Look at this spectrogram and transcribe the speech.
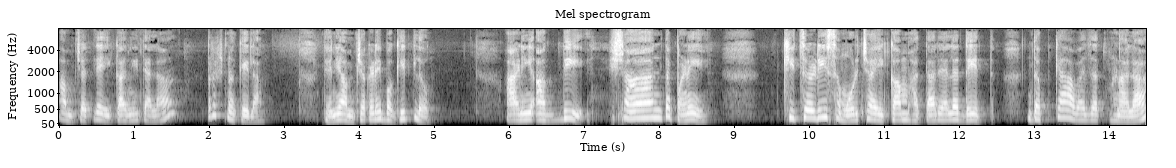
आमच्यातल्या एकाने त्याला प्रश्न केला. त्याने आमच्याकडे बघितलं. आणि अगदी शांतपणे खिचडी समोरच्या एका म्हाताऱ्याला देत दबक्या आवाजात म्हणाला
